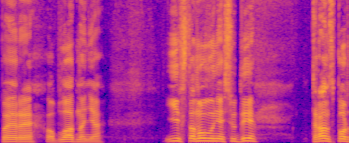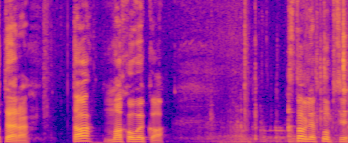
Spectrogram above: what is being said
переобладнання і встановлення сюди транспортера та маховика. Ставлять хлопці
